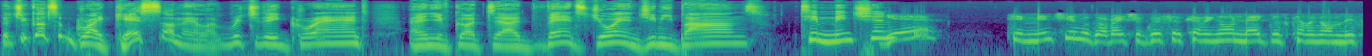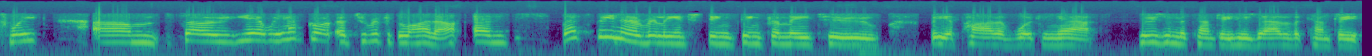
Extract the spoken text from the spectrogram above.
But you've got some great guests on there, like Richard E. Grant, and you've got uh, Vance Joy and Jimmy Barnes. Tim Minchin? Yeah, Tim Minchin. We've got Rachel Griffith coming on. Magda's coming on this week. Um, so yeah, we have got a terrific lineup, and that's been a really interesting thing for me to be a part of working out who's in the country, who's out of the country,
